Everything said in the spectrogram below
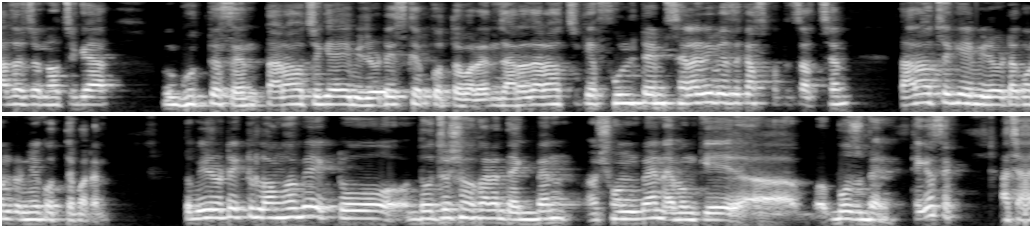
কাজের জন্য হচ্ছে গিয়া ঘুরতেছেন, তারা হচ্ছে গিয়ে এই ভিডিওটা স্কিপ করতে পারেন। যারা যারা হচ্ছে গিয়ে ফুল টাইম স্যালারি বেসে কাজ করতে চাচ্ছেন, তারা হচ্ছে গিয়ে এই ভিডিওটা কন্টিনিউ করতে পারেন। তো ভিডিওটা একটু লং হবে, একটু ধৈর্য সহকারে দেখবেন, শুনবেন এবং কি বুঝবেন, ঠিক আছে? আচ্ছা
